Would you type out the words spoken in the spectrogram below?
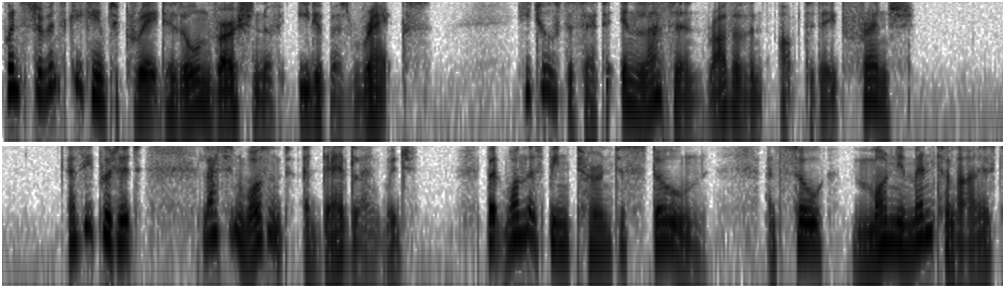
When Stravinsky came to create his own version of Oedipus Rex, he chose to set it in Latin rather than up to date French. As he put it, Latin wasn't a dead language, but one that's been turned to stone and so monumentalized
